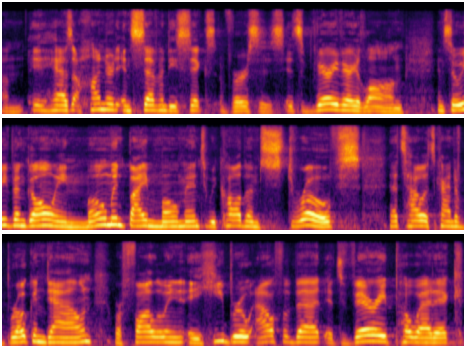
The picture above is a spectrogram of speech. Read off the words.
Um, it has 176 verses. It's very, very long. And so we've been going moment by moment. We call them strophes. That's how it's kind of broken down. We're following a Hebrew alphabet. It's very poetic.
